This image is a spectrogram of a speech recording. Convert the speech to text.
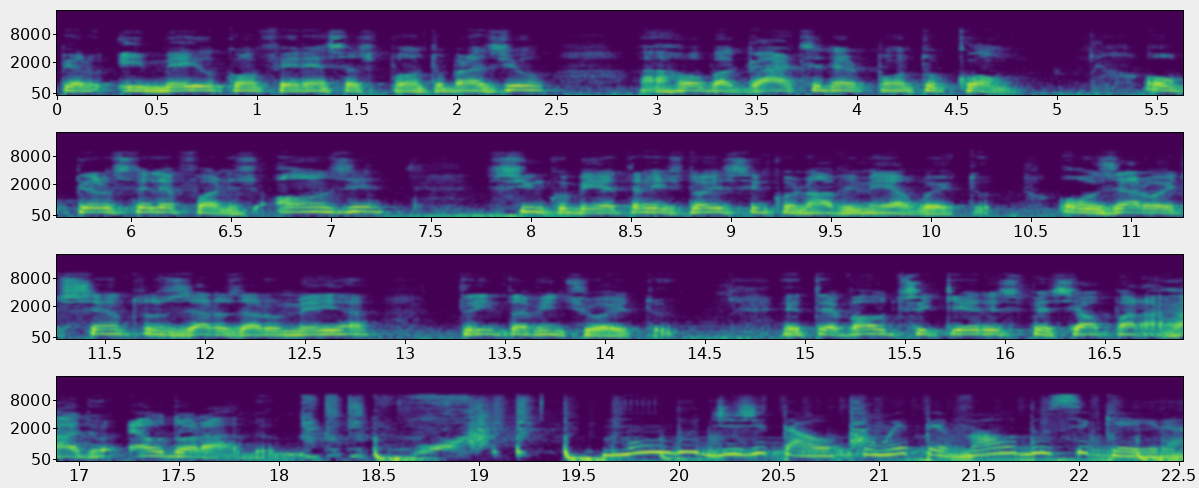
pelo e-mail conferências.brasil@gartner.com ou pelos telefones 11 5632 5968 ou 0800 006 3028. Etevaldo Siqueira, especial para a Rádio Eldorado. Mundo Digital com Etevaldo Siqueira.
